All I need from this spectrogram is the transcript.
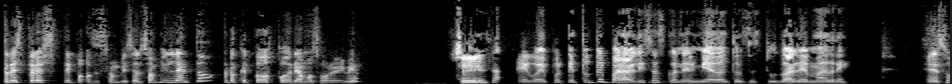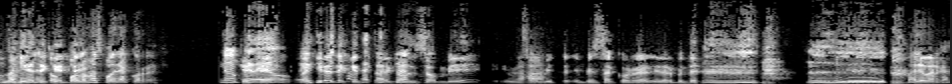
tres, tres tipos de zombies. El zombie lento, creo que todos podríamos sobrevivir. Sí. ¿Quién sabe, güey? Porque tú te paralizas con el miedo, entonces pues vale madre. Es un Imagínate que por te- lo menos podría correr. No Que te- creo, güey. imagínate que te salga un zombie, un Ajá. zombie, te- empiezas a correr y de repente Vale, verga.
